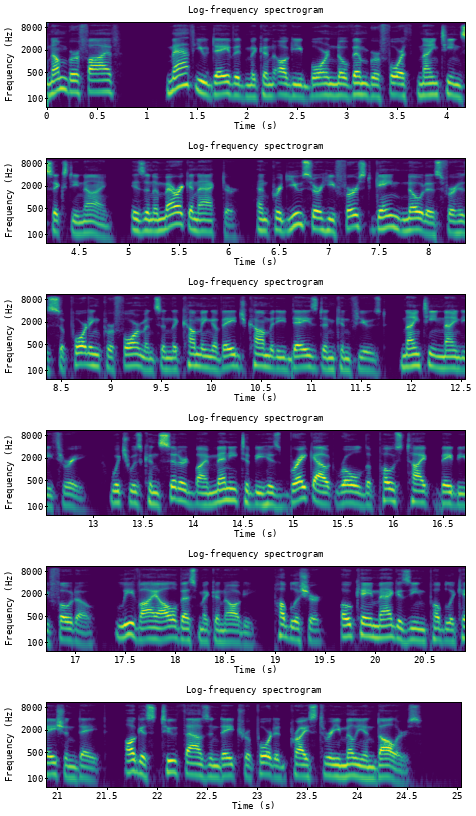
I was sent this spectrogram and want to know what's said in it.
Number 5. Matthew David McConaughey born November 4, 1969, is an American actor and producer he first gained notice for his supporting performance in the coming-of-age comedy Dazed and Confused, 1993, which was considered by many to be his breakout role the post-type baby photo, Levi Alves McConaughey, publisher, OK Magazine publication date, August 2008 reported price $3 million.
